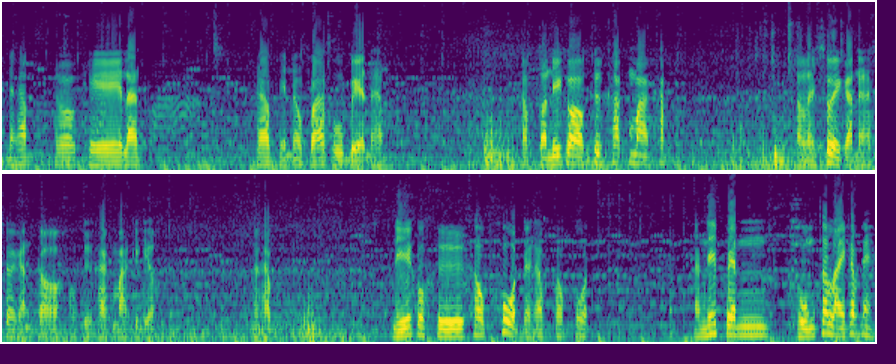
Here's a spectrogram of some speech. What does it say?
ศนะครับ โอเคร้านครับเห็นน้องฟ้าภูเบศนะครับ ครับตอนนี้ก็คึกคักมากครับ อะไรช่วยกันนะครับช่วยกันต่อก็คือคักมากทีเดียวนะครับ นี่ก็คือข้าวโพดนะครับข้าวโพด อันนี้เป็นถุงเท่าไหร่ครับเนี่ย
